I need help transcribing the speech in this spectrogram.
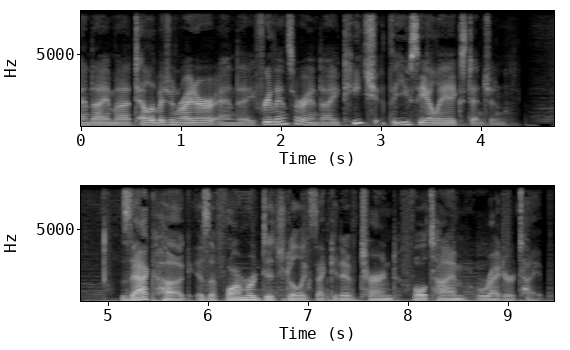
and I'm a television writer and a freelancer, and I teach at the UCLA Extension. Zac Hug is a former digital executive turned full time writer type.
